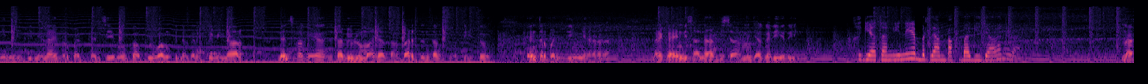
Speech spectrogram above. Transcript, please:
ini dinilai berpotensi membuka peluang tindakan kriminal dan sebagainya, tapi belum ada kabar tentang seperti itu. Yang terpentingnya, mereka yang di sana bisa menjaga diri. Kegiatan ini berdampak bagi jalan nggak? Nah,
